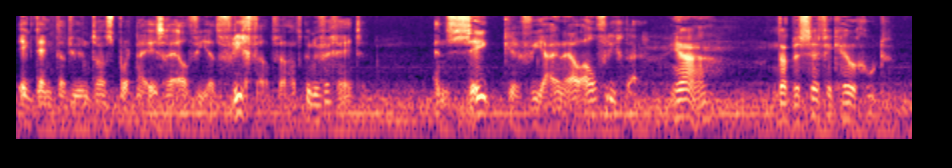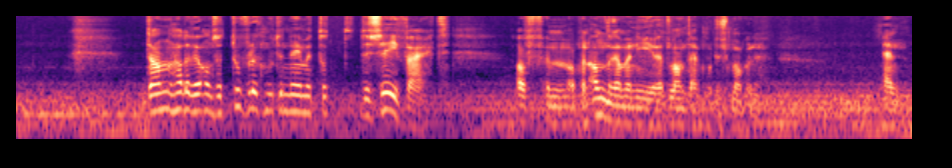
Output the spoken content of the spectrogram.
Ik denk dat u een transport naar Israël via het vliegveld wel had kunnen vergeten. En zeker via een El Al-vliegtuig. Ja, dat besef ik heel goed. Dan hadden we onze toevlucht moeten nemen tot de zeevaart. Of op een andere manier het land uit moeten smokkelen. En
